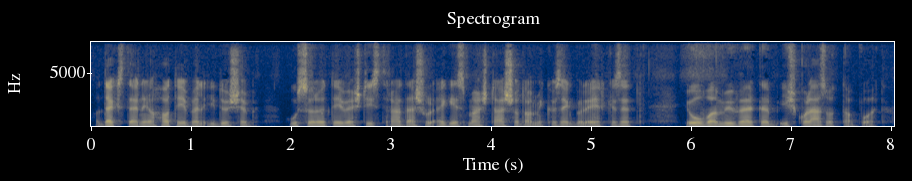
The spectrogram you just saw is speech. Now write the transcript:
A Dexternél hat évvel idősebb, 25 éves tiszt egész más társadalmi közegből érkezett, jóval műveltebb, iskolázottabb volt.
